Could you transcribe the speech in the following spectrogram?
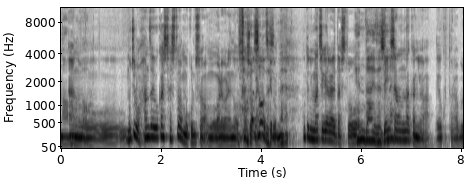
あのもちろん犯罪を犯した人はもうこの人はもう我々の対象外なんですけどね、本当に間違えられた人を、ね、電車の中にはよくトラブ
